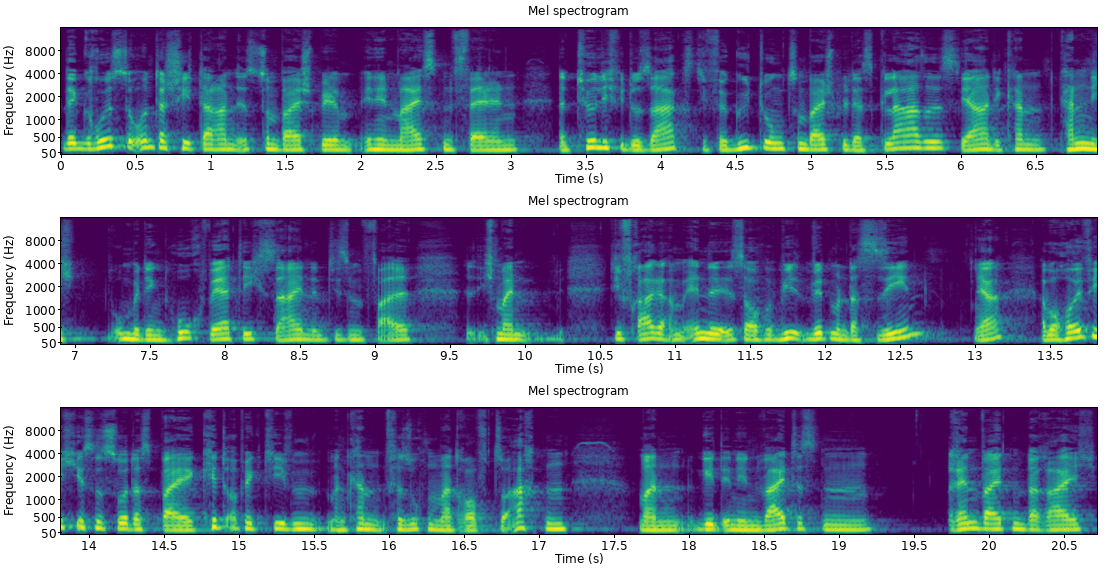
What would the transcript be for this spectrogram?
Der größte Unterschied daran ist zum Beispiel in den meisten Fällen natürlich, wie du sagst, die Vergütung zum Beispiel des Glases. Ja, die kann, kann nicht unbedingt hochwertig sein in diesem Fall. Ich meine, die Frage am Ende ist auch, wie wird man das sehen? Ja, aber häufig ist es so, dass bei Kit-Objektiven, man kann versuchen mal drauf zu achten, man geht in den weitesten Brennweitenbereich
